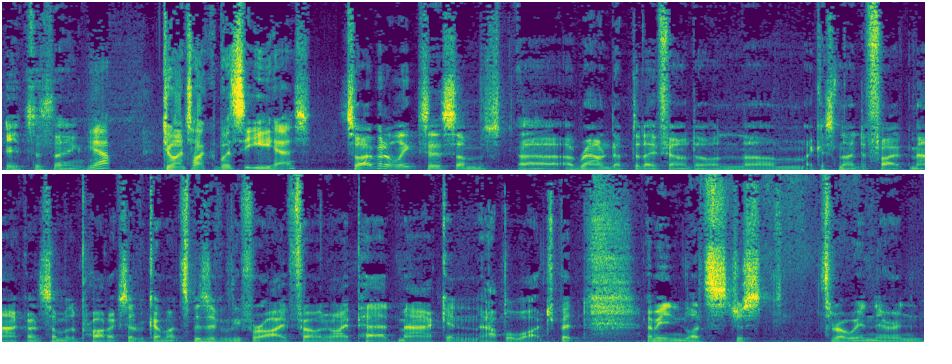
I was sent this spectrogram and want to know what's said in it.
It's a thing. Yep. Do you want to talk about CES? So I put a link to some uh, a roundup that I found on um, I guess nine to five Mac on some of the products that have come out specifically for iPhone and iPad, Mac, and Apple Watch. But I mean, let's just throw in there and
